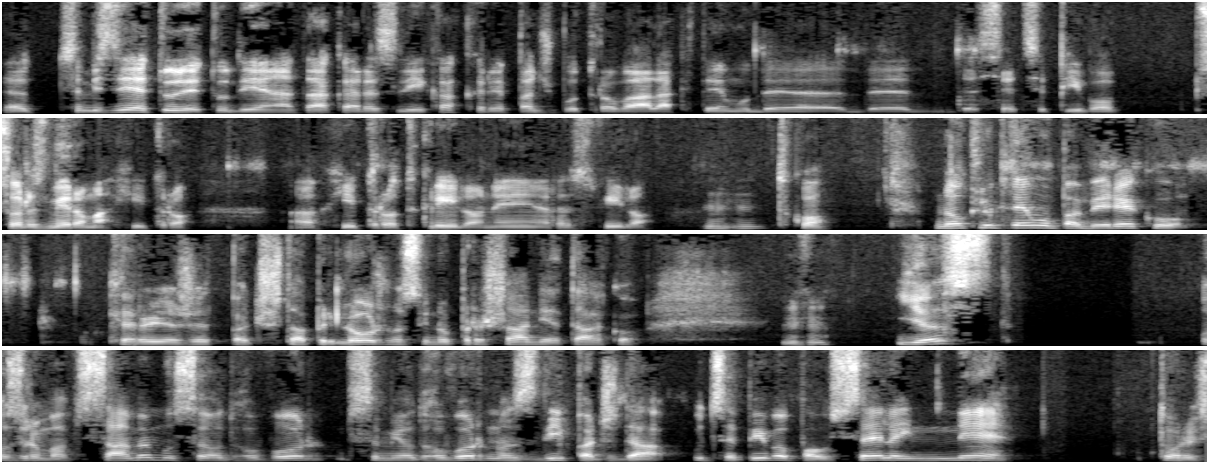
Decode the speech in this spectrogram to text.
Eh, Se mi zdi, da je tudi, tudi ena taka razlika, ker je pač botrovala k temu, da, da, da se je cepivo so razmeroma hitro, uh, hitro odkrilo in razvilo. Mhm. Tako, No, kljub temu pa bi rekel, ker je že pač ta priložnost in vprašanje tako. -huh. Jaz, oziroma samemu se, odgovor, se mi odgovorno zdi, pač, da v cepivo pa vselej ne, torej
